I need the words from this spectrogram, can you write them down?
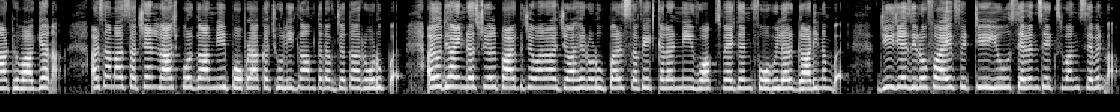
આઠ વાગ્યાના અરસામાં સચેન લાજપોર ગામની પોપડા કછોલી ગામ તરફ જતા રોડ ઉપર, અયોધ્યા ઇન્ડસ્ટ્રીયલ પાર્ક જવાના જાહેર રોડ ઉપર સફેદ કલરની વોક્સ વેગન ફોર વ્હીલર ગાડી number G J zero five fifty U seven six one સેવનમાં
